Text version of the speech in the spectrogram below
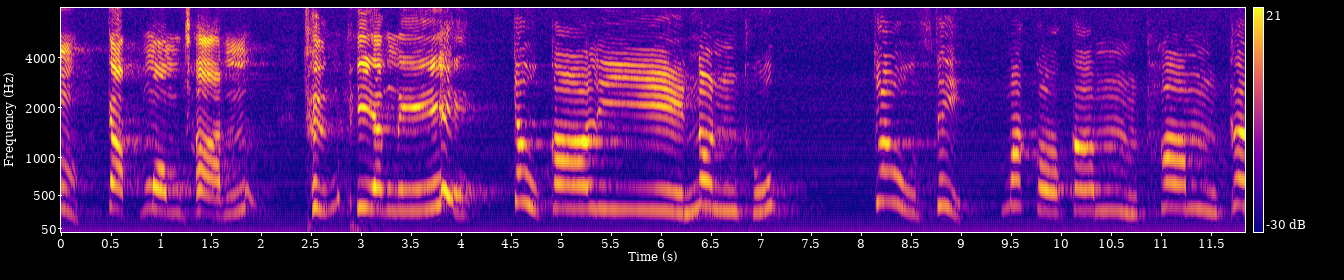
ำกับหม่อมฉัน ถึงเพียงนี้ เจ้ากาลีนนทุก เจ้าสิ มาก่อกรรมทำกะ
